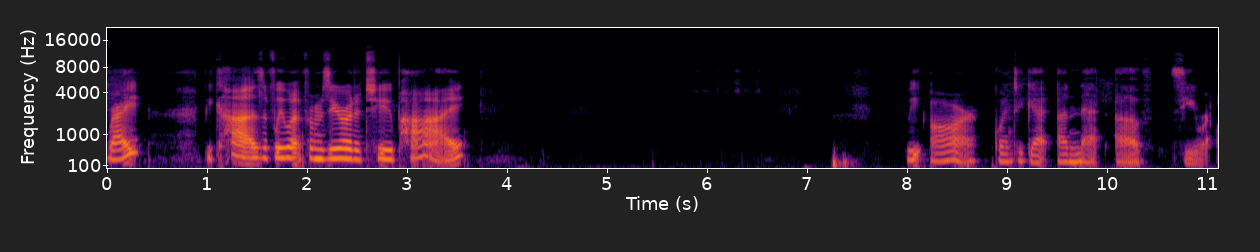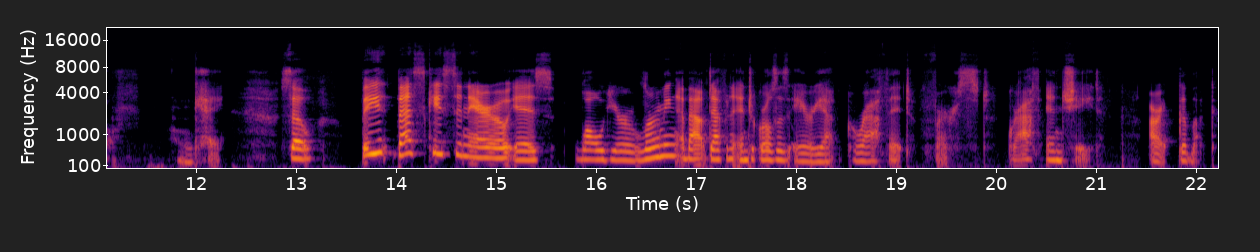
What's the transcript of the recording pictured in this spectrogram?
right? Because if we went from 0 to 2 pi, we are going to get a net of 0. Okay, so best case scenario is while you're learning about definite integrals as area, graph it first. Graph and shade. All right, good luck.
